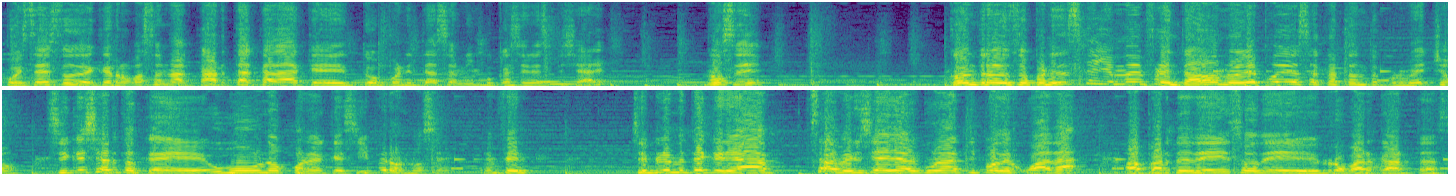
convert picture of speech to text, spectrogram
pues esto de que robas una carta cada que tu oponente hace una invocación especial. No sé. Contra los oponentes que yo me he enfrentado no le he podido sacar tanto provecho. Sí que es cierto que hubo uno con el que sí, pero no sé. En fin, simplemente quería saber si hay algún tipo de jugada Aparte de eso de robar cartas.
